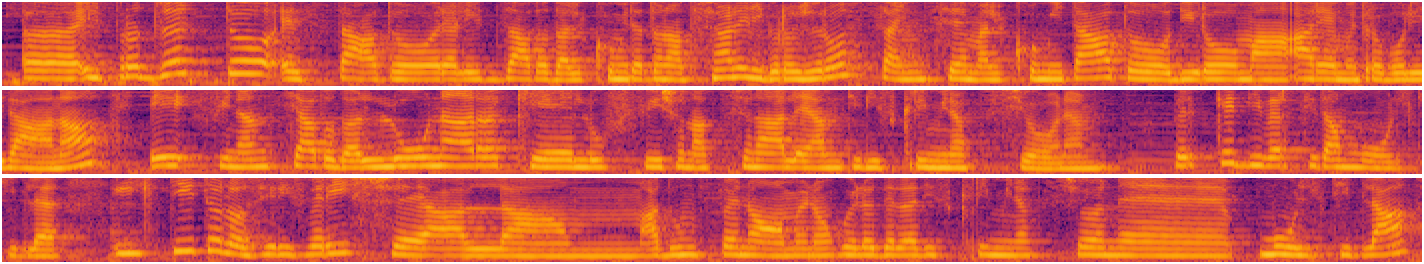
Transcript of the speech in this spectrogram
Uh, il progetto è stato realizzato dal Comitato Nazionale di Croce Rossa insieme al Comitato di Roma Area Metropolitana e finanziato dall'UNAR che è l'Ufficio Nazionale Antidiscriminazione. Perché diversità multiple? Il titolo si riferisce al, um, ad un fenomeno, quello della discriminazione multipla,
